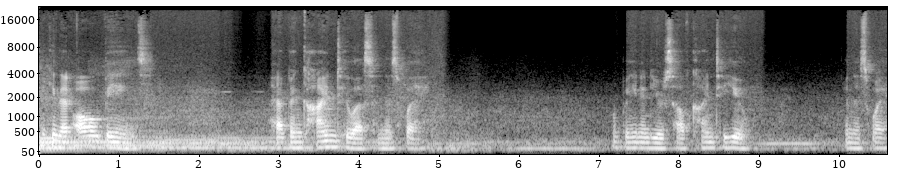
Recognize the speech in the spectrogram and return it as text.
Thinking that all beings have been kind to us in this way or bringing into yourself kind to you in this way.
